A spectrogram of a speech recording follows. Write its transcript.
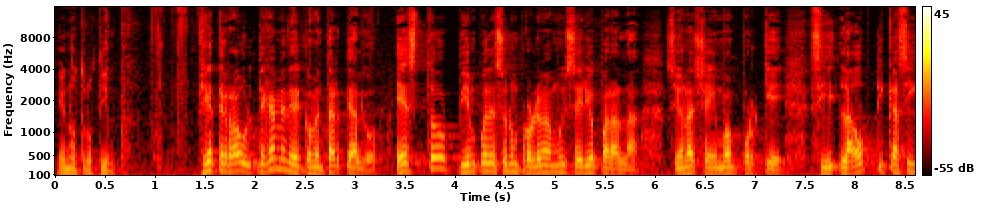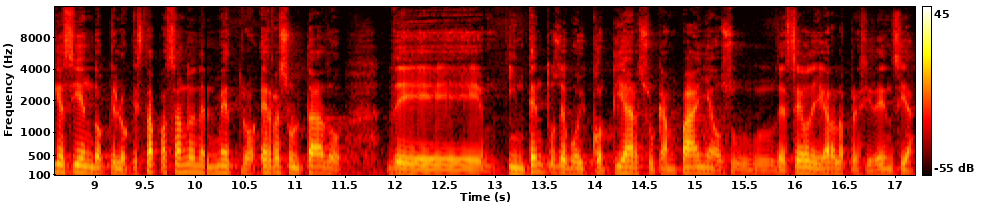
en otro tiempo. Fíjate Raúl, déjame de comentarte algo. Esto bien puede ser un problema muy serio para la señora Sheinbaum porque si la óptica sigue siendo que lo que está pasando en el metro es resultado de intentos de boicotear su campaña o su deseo de llegar a la presidencia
